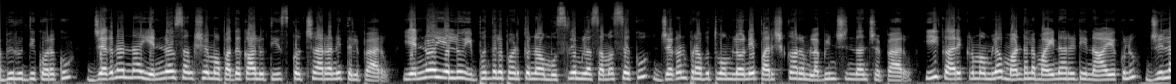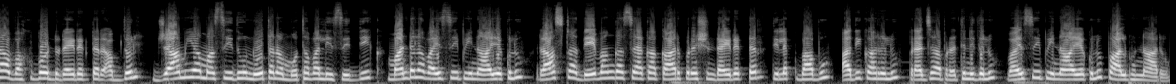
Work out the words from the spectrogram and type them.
అభివృద్ధి కొరకు జగనన్న ఎన్నో సంక్షేమ పథకాలు తీసుకొచ్చారని తెలిపారు. ఎన్నో ఏళ్ళు ఇబ్బందులు పడుతున్న ముస్లింల సమస్యకు జగన్ ప్రభుత్వంలోనే పరిష్కారం లభించిందని చెప్పారు. ఈ కార్యక్రమంలో మండల మైనారిటీ నాయకులు జిల్లా వక్ఫ్ బోర్డు డైరెక్టర్ అబ్దుల్ జామియా మసీద్ నూతన ముతవల్లి సిద్దిక్ మండల వైసీపీ నాయకులు రాష్ట్ర దేవాంగ శాఖ కార్పొరేషన్ డైరెక్టర్ తిలక్ బాబు అధికారులు ప్రజా ప్రతినిధులు వైసీపీ నాయకులు పాల్గొన్నారు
